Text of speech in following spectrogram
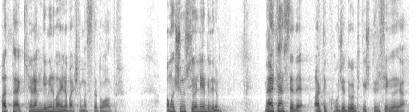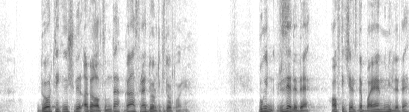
Hatta Kerem Demirbay ile başlaması da doğaldır. Ama şunu söyleyebilirim. Mertens'te de artık hoca 4-2-3-1'i seviyor ya. 4-2-3-1 adı altında Galatasaray 4-2-4 oynuyor. Bugün Rize'de de hafta içerisinde Bayern Münih'le de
